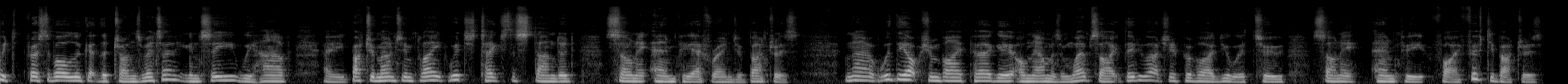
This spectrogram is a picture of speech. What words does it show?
we first of all look at the transmitter, you can see we have a battery mounting plate which takes the standard Sony NP-F range of batteries. Now with the option by Pergear on the Amazon website they do actually provide you with two Sony NP550 batteries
